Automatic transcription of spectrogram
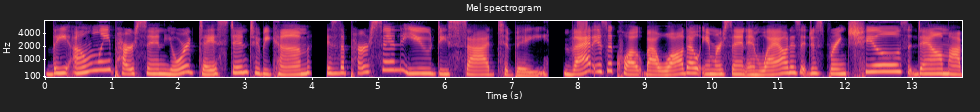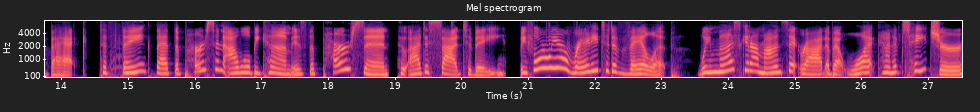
The only person you're destined to become is the person you decide to be. That is a quote by Waldo Emerson, and wow, does it just bring chills down my back to think that the person I will become is the person who I decide to be. Before we are ready to develop, we must get our mindset right about what kind of teacher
